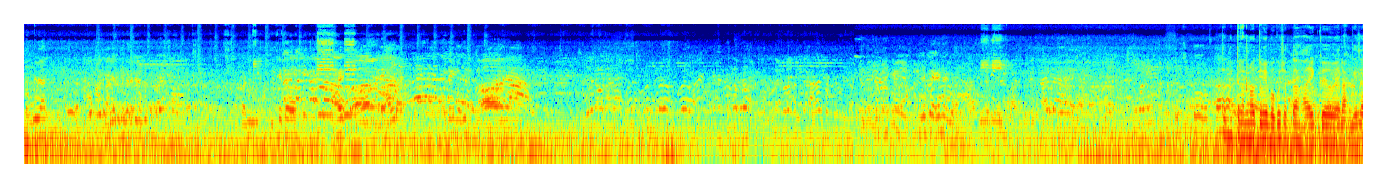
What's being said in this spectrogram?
बघूयात. मागे तुम्ही गर्दी बघू शकता. पण इथे तर आहे. आवड आहे. इथे बघू शकता. तर मित्रांनो तुम्ही बघू शकता हा एक रांगेचा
